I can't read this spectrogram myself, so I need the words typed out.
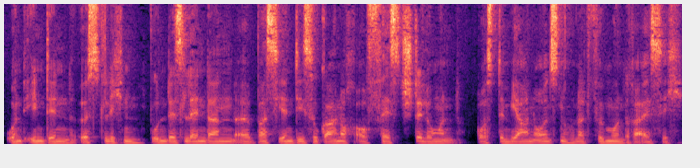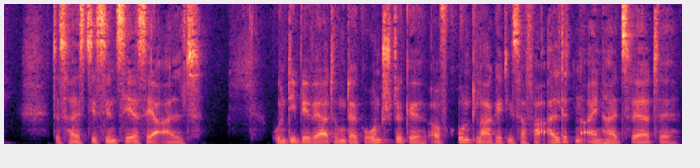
und in den östlichen Bundesländern äh, basieren die sogar noch auf Feststellungen aus dem Jahr 1935. Das heißt, die sind sehr, sehr alt. Und die Bewertung der Grundstücke auf Grundlage dieser veralteten Einheitswerte,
